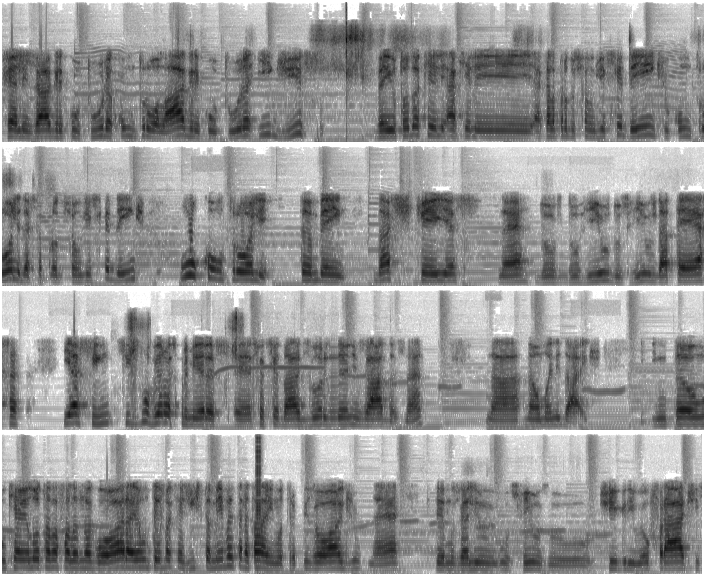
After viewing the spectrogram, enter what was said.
realizar agricultura, controlar a agricultura, e disso veio toda aquele, aquele, aquela produção de excedente, o controle dessa produção de excedente, o controle também das cheias, né, do, do rio, dos rios, da terra, e assim se desenvolveram as primeiras é, sociedades organizadas né, na, na humanidade. Então, o que a Elo estava falando agora é um tema que a gente também vai tratar em outro episódio, né? Temos ali os rios, o Tigre e o Eufrates,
